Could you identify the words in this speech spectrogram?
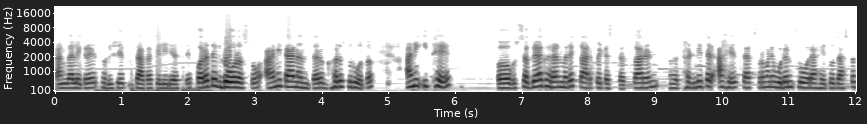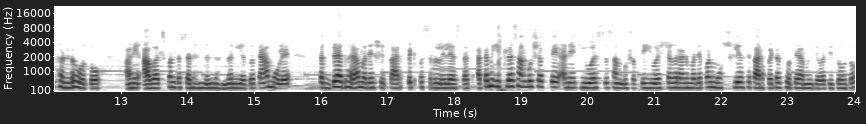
टांगायला इकडे थोडीशी एक जागा केलेली असते. परत एक डोअर असतो आणि त्यानंतर घर सुरू होतं. आणि इथे सगळ्या घरांमध्ये कार्पेट असतात. कारण थंडी तर आहेच त्याचप्रमाणे वुडन फ्लोअर आहे तो जास्त थंड होतो आणि आवाज पण तसा धनधन धनधन येतो. त्यामुळे सगळ्या घरामध्ये असे कार्पेट पसरलेले असतात. आता मी इथलं सांगू शकते आणि एक यू एसचं सांगू शकते. यू एसच्या घरांमध्ये पण मोस्टली असे कार्पेटच होते आम्ही जेव्हा तिथं होतो.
